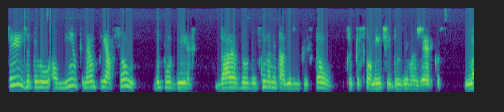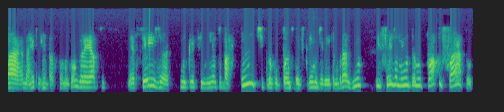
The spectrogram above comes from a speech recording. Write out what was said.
seja pelo aumento, né, ampliação do poder da, do, do fundamentalismo cristão, principalmente dos evangélicos, na, na representação no Congresso, né, seja no crescimento bastante preocupante da extrema-direita no Brasil, e seja mesmo pelo próprio fato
